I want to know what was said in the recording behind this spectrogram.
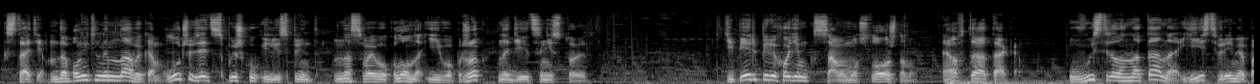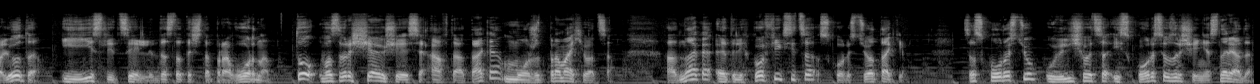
Кстати, дополнительным навыком лучше взять вспышку или спринт. На своего клона и его прыжок надеяться не стоит. Теперь переходим к самому сложному – автоатака. У выстрела Натана есть время полета, и если цель достаточно проворна, то возвращающаяся автоатака может промахиваться. Однако это легко фиксится скоростью атаки. Со скоростью увеличивается и скорость возвращения снаряда.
